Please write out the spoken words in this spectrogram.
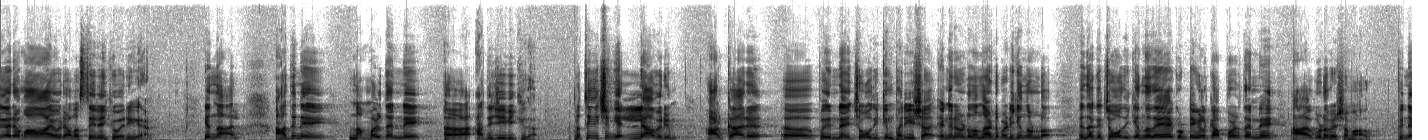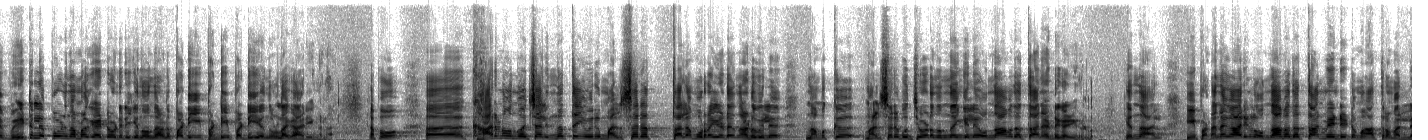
ഭയകരമായ ഒരു അവസ്ഥയിലേക്ക് വരികയാണ്. എന്നാൽ അതിനെ നമ്മൾ തന്നെ അതിജീവിക്കുക. പ്രത്യേകിച്ചും എല്ലാവരും ആൾക്കാർ പിന്നെ ചോദിക്കും പരീക്ഷ എങ്ങനെയുണ്ട്? നന്നായിട്ട് പഠിക്കുന്നുണ്ടോ? എന്നൊക്കെ ചോദിക്കുന്നതേ കുട്ടികൾക്ക് അപ്പോൾ തന്നെ ആ കൂടെ വിഷമാകും. പിന്നെ വീട്ടിലെപ്പോഴും നമ്മൾ കേട്ടുകൊണ്ടിരിക്കുന്ന ഒന്നാണ് പടി പടി പടി എന്നുള്ള കാര്യങ്ങൾ അപ്പോൾ കാരണമെന്ന് വെച്ചാൽ ഇന്നത്തെ ഒരു മത്സര തലമുറയുടെ നടുവിൽ നമുക്ക് മത്സരബുദ്ധിയോടെ നിന്നെങ്കിലേ ഒന്നാമതെത്താനായിട്ട് കഴിയുള്ളൂ. എന്നാൽ ഈ പഠനകാര്യങ്ങൾ ഒന്നാമതെത്താൻ വേണ്ടിയിട്ട് മാത്രമല്ല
